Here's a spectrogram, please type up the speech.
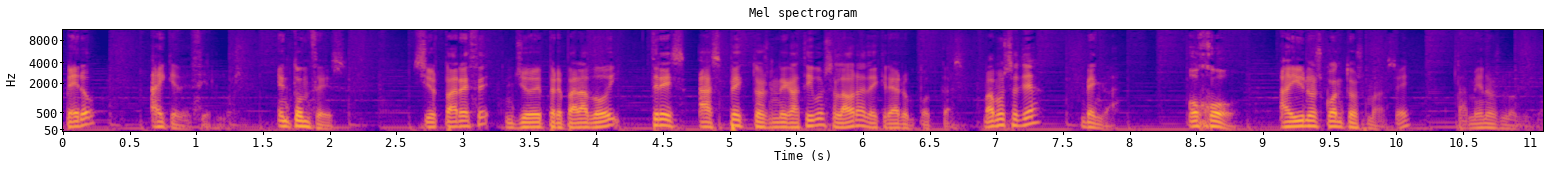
Pero hay que decirlos. Entonces, si os parece, yo he preparado hoy tres aspectos negativos a la hora de crear un podcast. ¿Vamos allá? Venga. Ojo, hay unos cuantos más, ¿eh? También os lo digo.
